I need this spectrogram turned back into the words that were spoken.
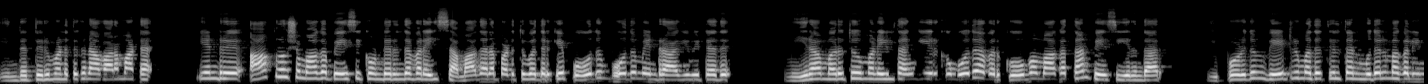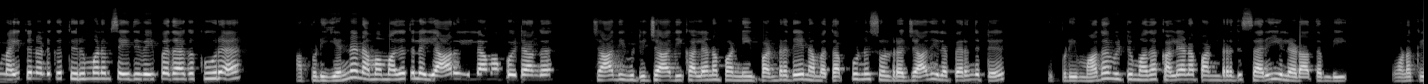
இந்த திருமணத்துக்கு நான் வரமாட்டேன் என்று ஆக்ரோஷமாக பேசிக் கொண்டிருந்தவரை சமாதானப்படுத்துவதற்கே போதும் போதும் என்று ஆகிவிட்டது மீரா மருத்துவமனையில் தங்கியிருக்கும் போது அவர் கோபமாகத்தான் பேசியிருந்தார். இப்பொழுதும் வேற்று மதத்தில் தன் முதல் மகளின் மைத்துனனுக்கு திருமணம் செய்து வைப்பதாக கூற அப்படி என்ன நம்ம மதத்துல யாரும் இல்லாம போயிட்டாங்க? ஜாதி விட்டு ஜாதி கல்யாணம் பண்ணி பண்றதே நம்ம தப்புன்னு சொல்ற ஜாதியில பிறந்துட்டு இப்படி மதம் விட்டு மதம் கல்யாணம் பண்றது சரியில்லடா தம்பி. உனக்கு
